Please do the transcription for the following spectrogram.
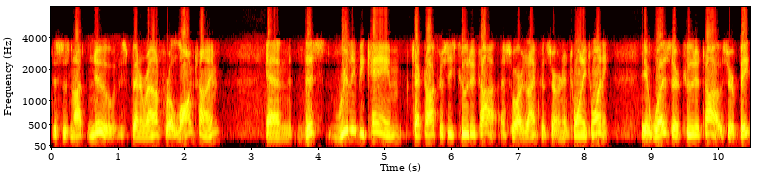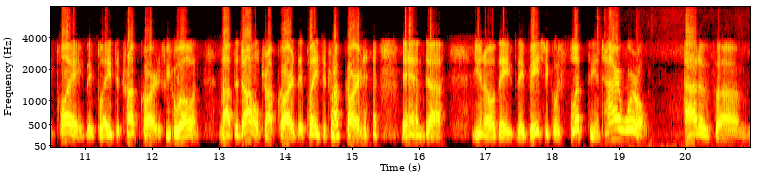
This is not new. This has been around for a long time. And this really became technocracy's coup d'etat, as far as I'm concerned, in 2020. It was their coup d'etat. It was their big play. They played the Trump card, if you will, and not the Donald Trump card. They played the Trump card. and, uh, you know, they, they basically flipped the entire world out of um,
